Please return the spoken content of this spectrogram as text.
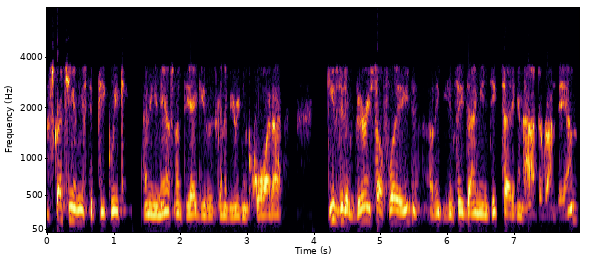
the scratching of Mr. Pickwick and the announcement D'Aguilar is going to be ridden quieter gives it a very soft lead. I think you can see Damian dictating and hard to run down.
